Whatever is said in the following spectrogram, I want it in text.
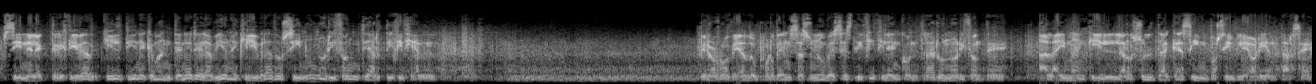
Sin electricidad, Kill tiene que mantener el avión equilibrado sin un horizonte artificial. Pero rodeado por densas nubes es difícil encontrar un horizonte. A Lyman Kill le resulta casi imposible orientarse.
